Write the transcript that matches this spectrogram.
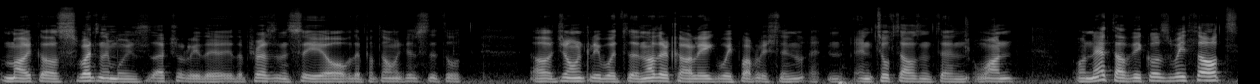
Michael Swetnam, who is actually the, the president CEO of the Potomac Institute, uh, jointly with another colleague, we published in, in, in 2001 on ETA because we thought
